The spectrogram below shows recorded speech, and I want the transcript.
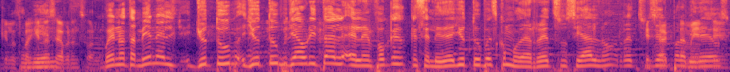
Que las páginas se abren solas. Bueno, también el YouTube, YouTube ya ahorita el, el enfoque que se le dio a YouTube es como de red social, ¿no? Red social para videos.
